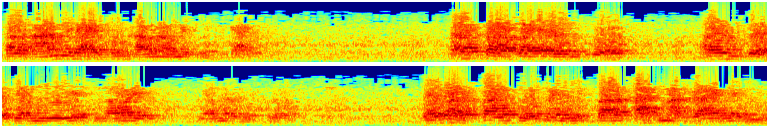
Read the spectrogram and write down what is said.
เราหาไม่ได้พวกเขาเราไม่สนใจถ้าต่อไปอารมณ์โกรธอารมณ์โกรธยังมีเล็กน้อยยังไม่โกรธแต่ว่าความโกรธไม่มีความคาดมากร้ายไม่มี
